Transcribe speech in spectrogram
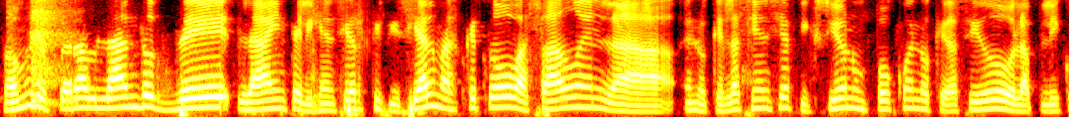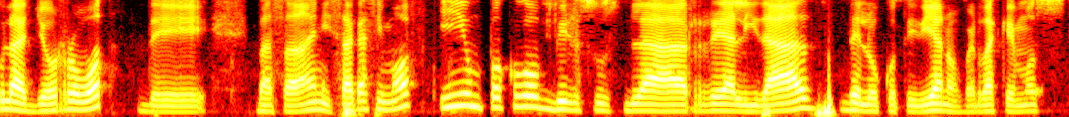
Vamos a estar hablando de la inteligencia artificial, más que todo basado en, la, en lo que es la ciencia ficción, un poco en lo que ha sido la película Yo Robot, de, basada en Isaac Asimov, y un poco versus la realidad de lo cotidiano, ¿verdad? Que, hemos,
